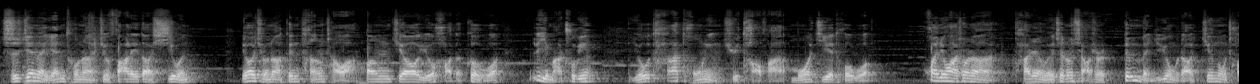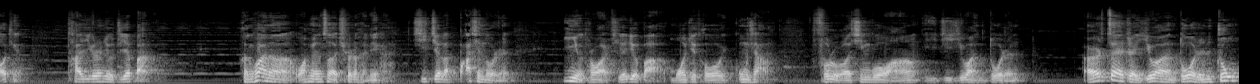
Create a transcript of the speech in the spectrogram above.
直接呢沿途呢就发了一道檄文，要求呢跟唐朝啊邦交友好的各国立马出兵，由他统领去讨伐摩揭陀国。换句话说呢，他认为这种小事根本就用不着惊动朝廷，他一个人就直接办。很快呢，王玄策确实很厉害，集结了八千多人，一扭头啊，直接就把摩揭陀给攻下了，俘虏了新国王以及一万多人。而在这一万多人中，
